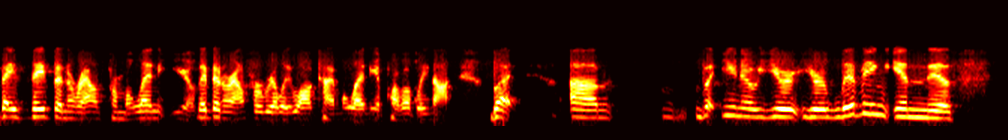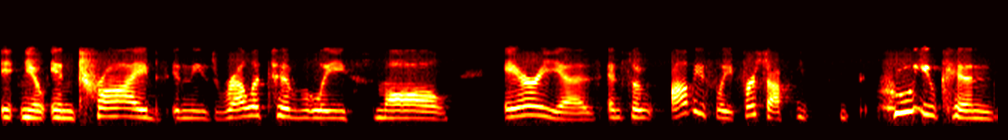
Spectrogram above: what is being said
they they've been around for millennia. You know, they've been around for a really long time. Millennia, probably not, but um, but you know, you're you're living in this, you know, in tribes in these relatively small areas, and so obviously, first off, who you can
